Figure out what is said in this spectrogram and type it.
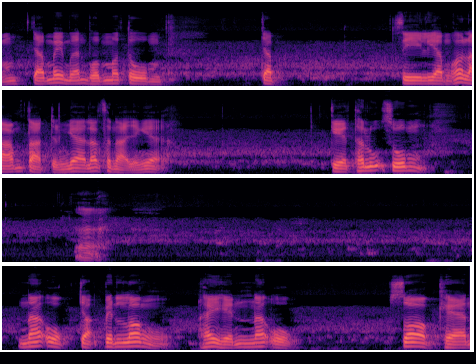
มๆจะไม่เหมือนผลมะตูมจะสี่เหลี่ยมข้าวหลามตัดอย่างเงี้ยลักษณะอย่างเงี้ยเกตทะลุซุ้มอ่าหน้าอกจะเป็นร่องให้เห็นหน้าอก ซอกแขน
